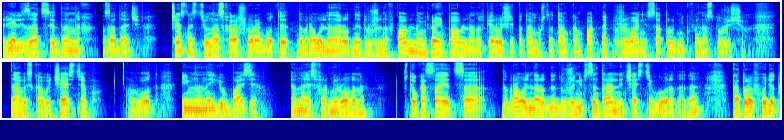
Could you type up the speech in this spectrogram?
реализации данных задач. В частности, у нас хорошо работает добровольная народная дружина в Павлино, микрорайоне Павлино, но в первую очередь потому, что там компактное проживание сотрудников, военнослужащих, да, войсковой части. Вот. Именно на ее базе она и сформирована. Что касается добровольной народной дружины в центральной части города, да, в которой входят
